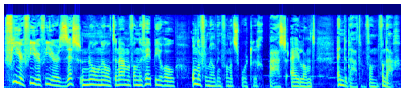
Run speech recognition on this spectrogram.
444600... ten name van de VPRO onder vermelding van het spoor terug Paaseiland en de datum van vandaag.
